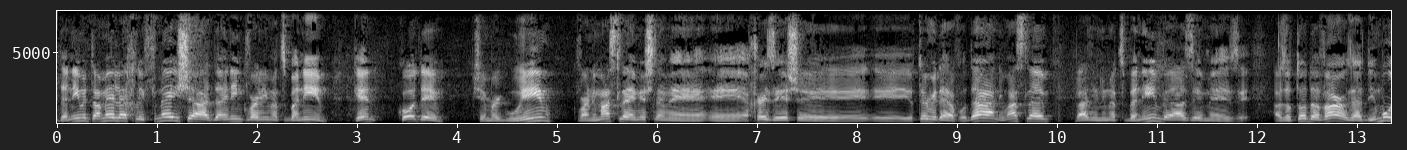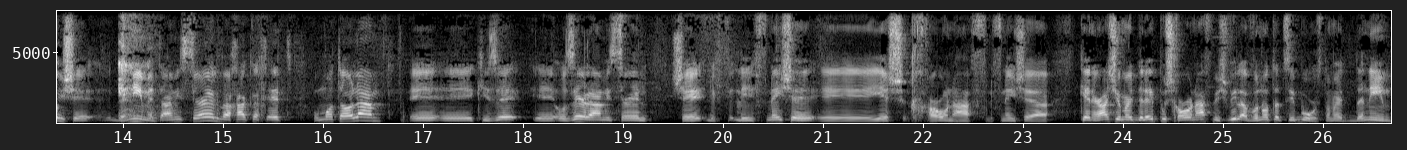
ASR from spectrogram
דנים את המלך לפני שהדיינים כבר נהיים עצבניים, כן? קודם, כשהם רגועים, כבר נמאס להם, יש להם, אה, אה, אחרי זה יש אה, יותר מדי עבודה, נמאס להם, ואז הם נהיים עצבניים, ואז הם זה. אז אותו דבר, זה הדימוי שדנים את עם ישראל, ואחר כך את אומות העולם, כי זה עוזר לעם ישראל שלפני שיש חרון אף, לפני שה... כן, רש"י אומר דלי פוש חרון אף בשביל עוונות הציבור, זאת אומרת דנים,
